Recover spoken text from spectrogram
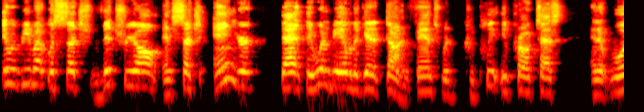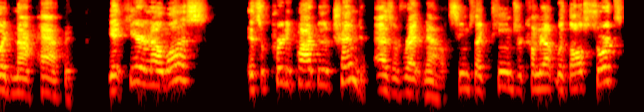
It would be met with such vitriol and such anger that they wouldn't be able to get it done. Fans would completely protest and it would not happen. Yet here in MLS, it's a pretty popular trend as of right now. It seems like teams are coming up with all sorts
